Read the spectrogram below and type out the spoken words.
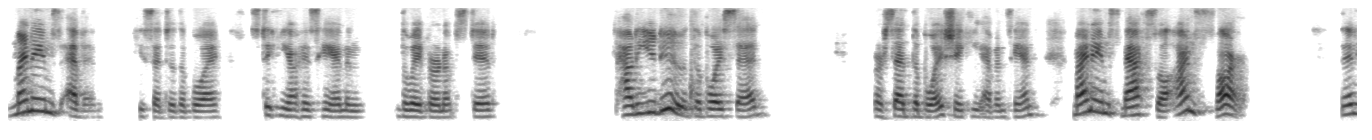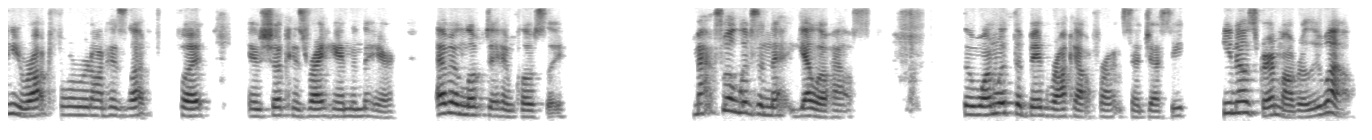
my name's Evan, he said to the boy, sticking out his hand in the way grown-ups did. How do you do? The boy said, or said the boy, shaking Evan's hand. My name's Maxwell. I'm smart. Then he rocked forward on his left foot and shook his right hand in the air. Evan looked at him closely. Maxwell lives in that yellow house. The one with the big rock out front, said Jessie. He knows Grandma really well.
